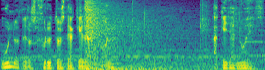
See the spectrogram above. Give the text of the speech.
uno de los frutos de aquel árbol. Aquella nuez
